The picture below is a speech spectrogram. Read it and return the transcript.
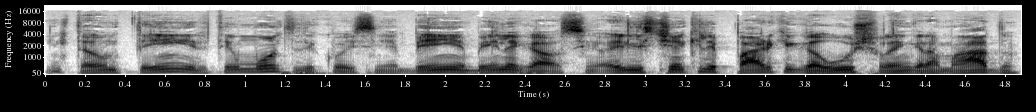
Então tem, ele tem um monte de coisa assim, é bem, é bem legal assim. Eles tinham aquele parque gaúcho lá em Gramado,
